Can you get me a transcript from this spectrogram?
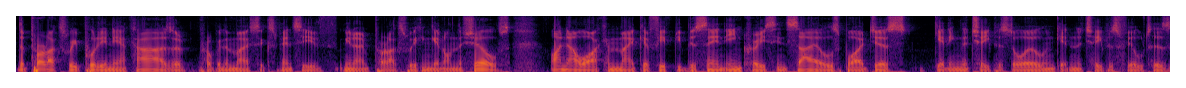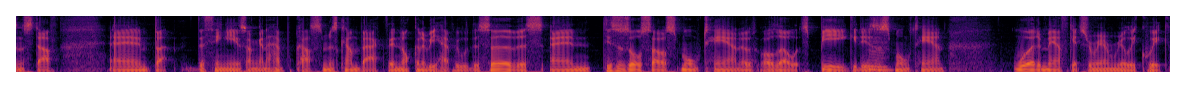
the products we put in our cars are probably the most expensive, you know, products we can get on the shelves. I know I can make a 50% increase in sales by just getting the cheapest oil and getting the cheapest filters and stuff. And but the thing is I'm going to have customers come back, they're not going to be happy with the service. And this is also a small town, although it's big, it is a mm. small town word of mouth gets around really quick.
